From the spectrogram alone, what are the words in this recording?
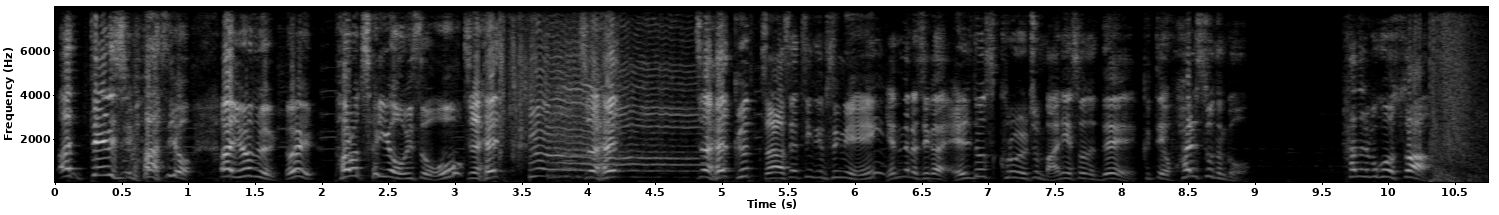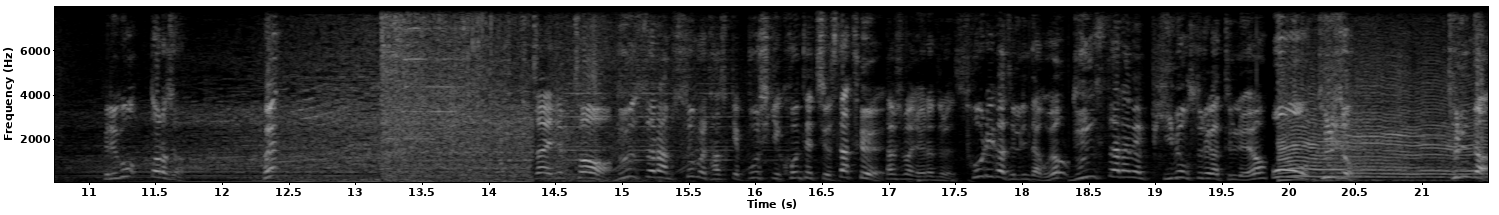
아 때리지 마세요 아 여러분들 어이 바로 차기가 어딨어 자헷자헷 자, 끝! 자, 세팅팀 승리. 옛날에 제가 엘더 스크롤 좀 많이 했었는데, 그때 활 쏘는 거. 하늘 보고 쏴! 그리고 떨어져. 헷! 자, 이제부터 눈사람 25개 부시기 콘텐츠 스타트! 잠시만요, 여러분들. 소리가 들린다고요? 눈사람의 비명 소리가 들려요? 오! 들리죠? 들린다!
